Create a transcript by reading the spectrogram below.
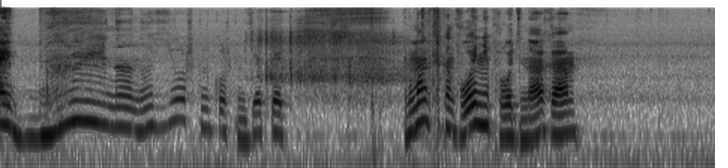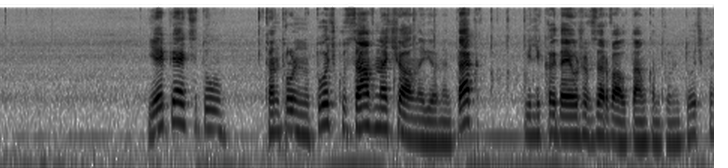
Ай, блин, а, ну ёшкин кошкин, я опять... Приманка конвоя не пройдена, ага. Я опять эту контрольную точку с самого начала, наверное, так? Или когда я уже взорвал, там контрольная точка.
